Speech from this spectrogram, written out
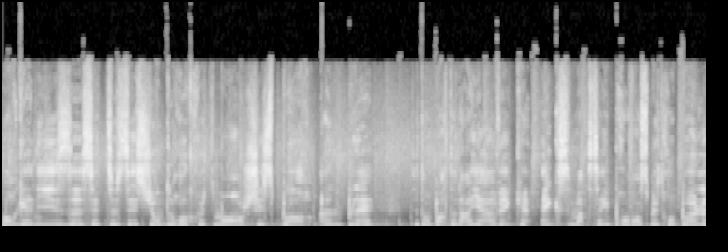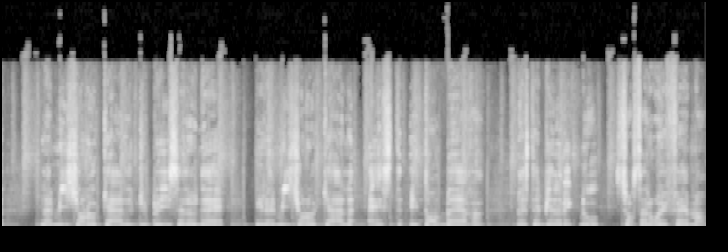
organisent cette session de recrutement chez Sport and Play. C'est en partenariat avec Aix-Marseille-Provence Métropole, la mission locale du pays salonnais et la mission locale Est et Tandbert. Restez bien avec nous sur Salon FM.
